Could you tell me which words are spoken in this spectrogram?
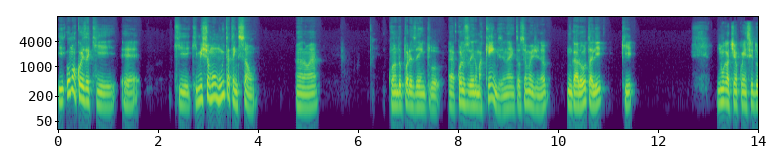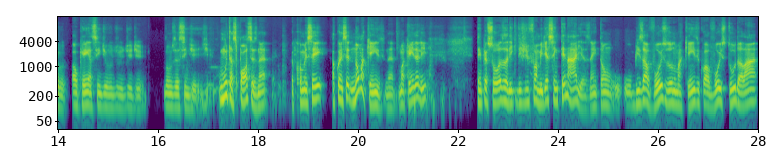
E uma coisa que, é, que, que me chamou muita atenção, ah, não é? Quando, por exemplo, é, quando eu estudei no Mackenzie, né? Então você imagina, um garoto ali que nunca tinha conhecido alguém assim de, de, de, de vamos dizer assim, de, de, muitas posses, né? Eu comecei a conhecer no Mackenzie, né? Mackenzie ali tem pessoas ali que de famílias centenárias, né? Então, o, o bisavô estudou no Mackenzie, o avô estuda lá,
